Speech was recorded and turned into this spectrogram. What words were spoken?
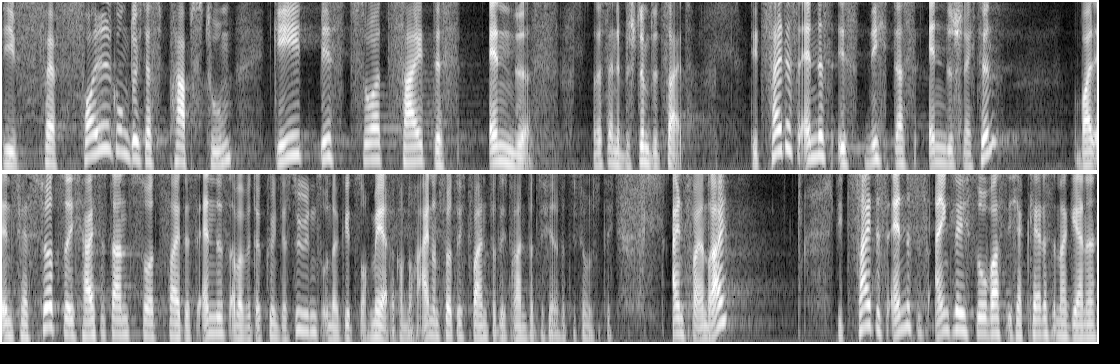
die Verfolgung durch das Papsttum geht bis zur Zeit des Endes. Und das ist eine bestimmte Zeit. Die Zeit des Endes ist nicht das Ende schlechthin, weil in Vers 40 heißt es dann zur Zeit des Endes, aber wird der König des Südens und da geht es noch mehr. Da kommt noch 41, 42, 43, 44, 45, 1, 2 und 3. Die Zeit des Endes ist eigentlich sowas, ich erkläre das immer gerne,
